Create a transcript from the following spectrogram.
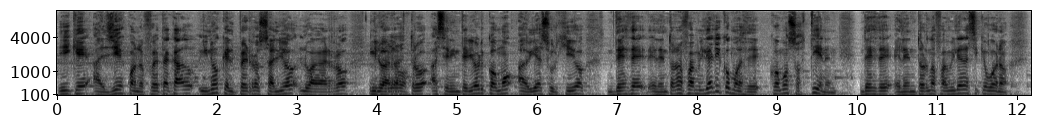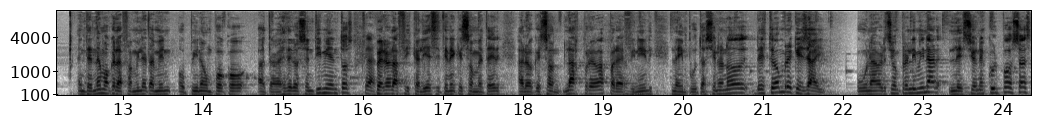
y que allí es cuando fue atacado y no que el perro salió, lo agarró y, lo, arrastró hacia el interior como había surgido desde el entorno familiar y como, desde, como sostienen desde el entorno familiar. Así que bueno, Entendemos que la familia también opina un poco a través de los sentimientos, pero la Fiscalía se tiene que someter a lo que son las pruebas para definir la imputación o no de este hombre que ya hay una versión preliminar, lesiones culposas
